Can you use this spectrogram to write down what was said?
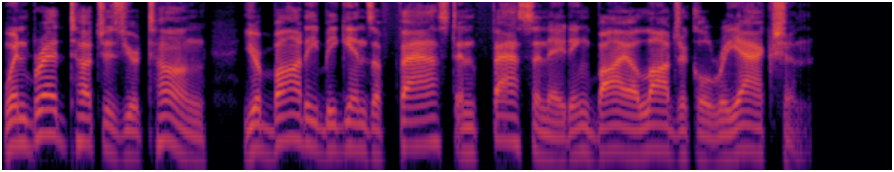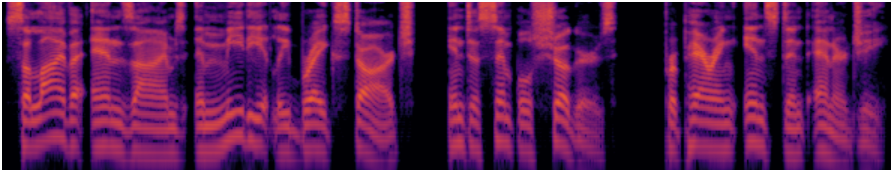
When bread touches your tongue, your body begins a fast and fascinating biological reaction. Saliva enzymes immediately break starch into simple sugars, preparing instant energy.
